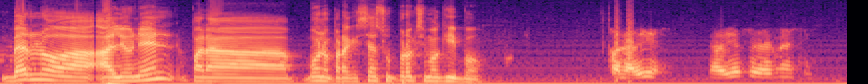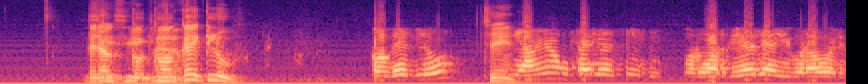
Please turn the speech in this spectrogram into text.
verlo a, a Leonel para, bueno, para que sea su próximo equipo? Con la 10, la 10 es de Messi. Pero Sí, sí, con, claro. ¿con qué club? ¿Con qué club? Sí. a mí me gustaría el City, por Guardiola y por Agüero.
